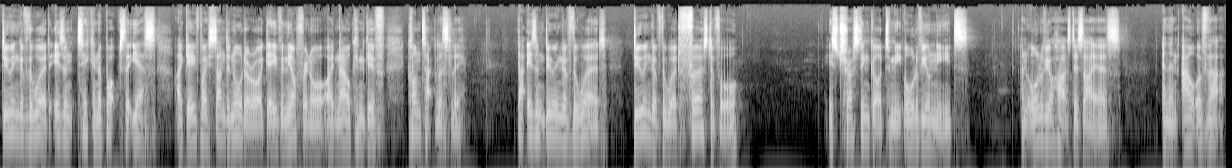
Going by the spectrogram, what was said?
Doing of the word isn't ticking a box that, yes, I gave by standing order, or I gave in the offering, or I now can give contactlessly. That isn't doing of the word. Doing of the word, first of all, is trusting God to meet all of your needs and all of your heart's desires, and then out of that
